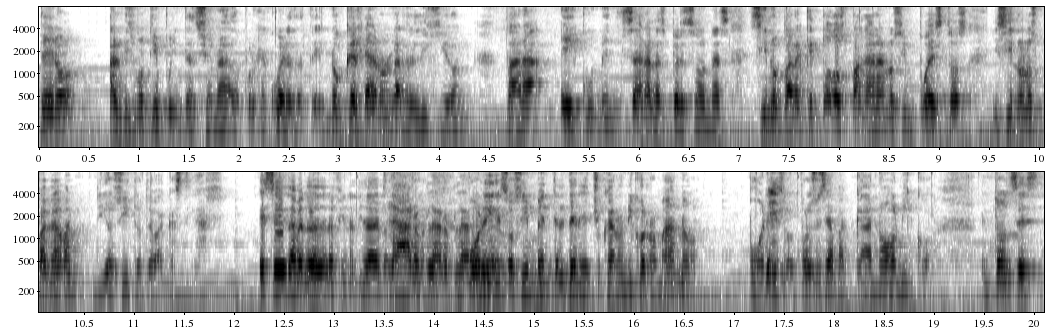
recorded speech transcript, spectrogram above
pero al mismo tiempo intencionado, porque acuérdate, no crearon la religión para ecumenizar a las personas, sino para que todos pagaran los impuestos y si no los pagaban, Diosito te va a castigar. Esa es la verdadera finalidad de la Claro, claro, claro. Por eso se inventa el derecho canónico romano. Por eso, por eso se llama canónico. Entonces,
